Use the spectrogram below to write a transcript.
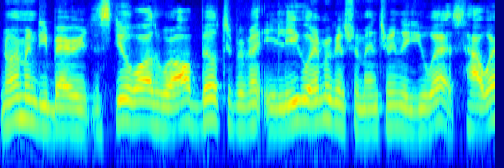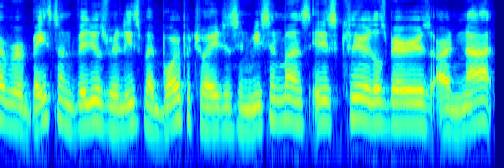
Normandy barriers, and steel walls were all built to prevent illegal immigrants from entering the U.S. However, based on videos released by Border Patrol agents in recent months, it is clear those barriers are not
